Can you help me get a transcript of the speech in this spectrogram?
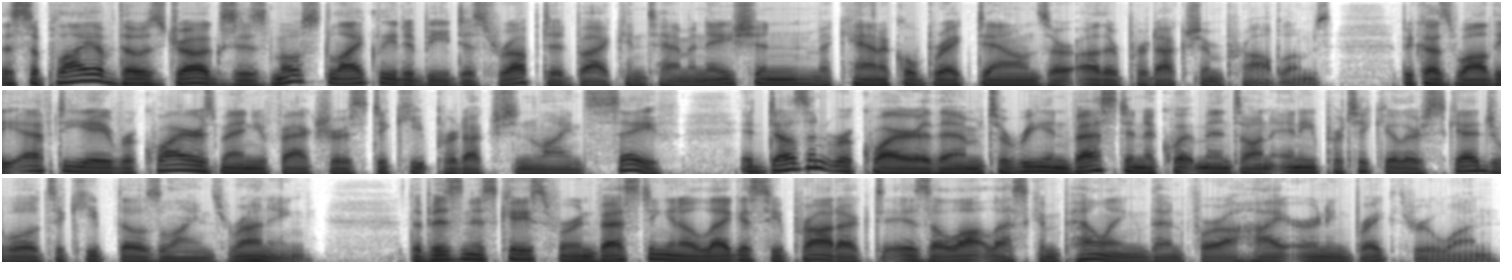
The supply of those drugs is most likely to be disrupted by contamination, mechanical breakdowns, or other production problems, because while the FDA requires manufacturers to keep production lines safe, it doesn't require them to reinvest in equipment on any particular schedule to keep those lines running. The business case for investing in a legacy product is a lot less compelling than for a high earning breakthrough one.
